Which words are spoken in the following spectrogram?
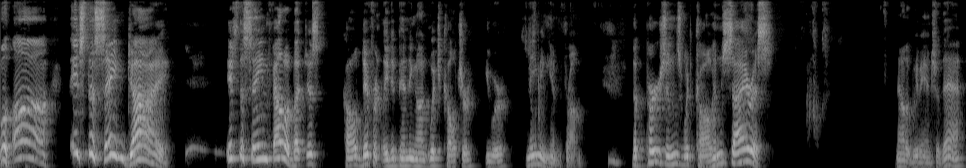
Ah, it's the same guy. It's the same fellow, but just called differently depending on which culture you were naming him from. The Persians would call him Cyrus. Now that we've answered that,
